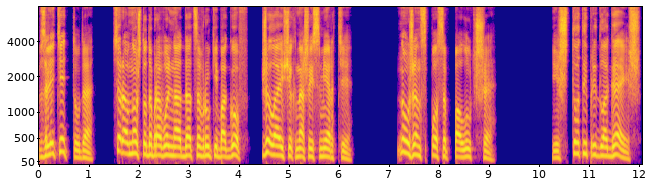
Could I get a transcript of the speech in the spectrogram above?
Взлететь туда — все равно, что добровольно отдаться в руки богов, желающих нашей смерти. Нужен способ получше. «И что ты предлагаешь?»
